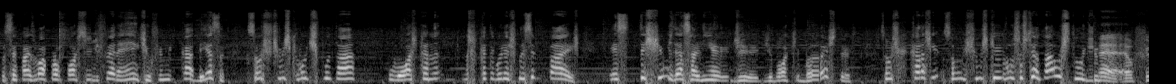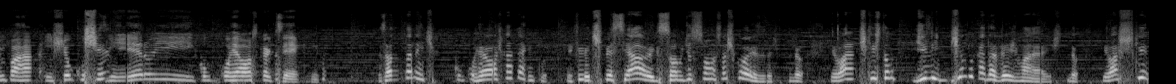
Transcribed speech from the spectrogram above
você faz uma proposta diferente, o um filme cabeça, são os filmes que vão disputar o Oscar nas categorias principais. Esses filmes dessa linha de, de blockbusters são os caras que, são os filmes que vão sustentar o estúdio. É, é o filme para encher o cu de dinheiro e concorrer ao Oscar técnico. Exatamente, concorrer ao Oscar técnico. Efeito especial, edição de som, essas coisas. Entendeu? Eu acho que eles estão dividindo cada vez mais. Entendeu? Eu acho que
